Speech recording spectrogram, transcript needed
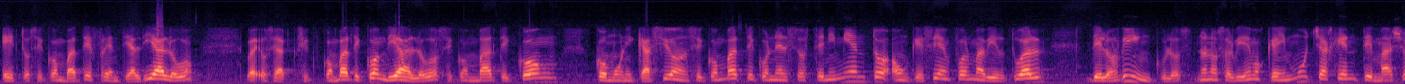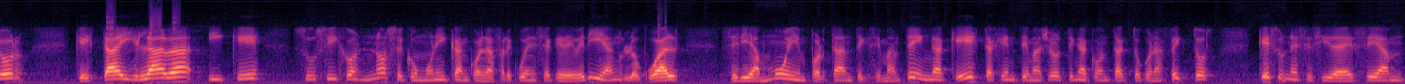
Esto se combate frente al diálogo, o sea, se combate con diálogo, se combate con comunicación, se combate con el sostenimiento, aunque sea en forma virtual, de los vínculos. No nos olvidemos que hay mucha gente mayor que está aislada y que sus hijos no se comunican con la frecuencia que deberían, lo cual sería muy importante que se mantenga, que esta gente mayor tenga contacto con afectos, que sus necesidades sean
